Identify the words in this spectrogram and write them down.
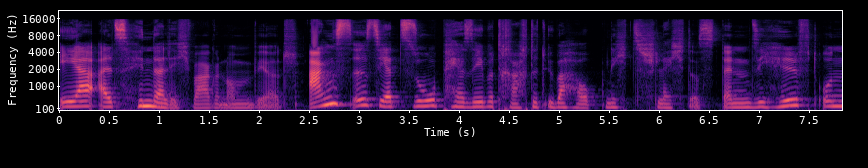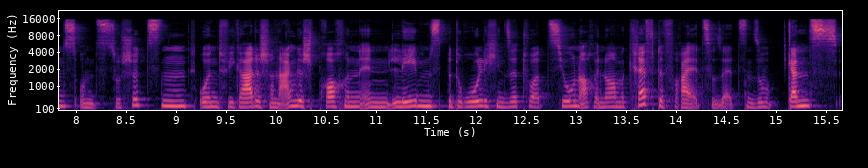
eher als hinderlich wahrgenommen wird. Angst ist jetzt so per se betrachtet überhaupt nichts Schlechtes. Schlechtes, denn sie hilft uns, uns zu schützen und wie gerade schon angesprochen, in lebensbedrohlichen Situationen auch enorme Kräfte freizusetzen. So ganz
